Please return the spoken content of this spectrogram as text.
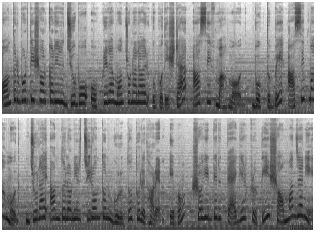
অন্তর্বর্তী সরকারের যুব ও ক্রীড়া মন্ত্রণালয়ের উপদেষ্টা আসিফ মাহমুদ। বক্তব্যে আসিফ মাহমুদ জুলাই আন্দোলনের চিরন্তন গুরুত্ব তুলে ধরেন এবং শহীদদের ত্যাগের প্রতি সম্মান জানিয়ে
